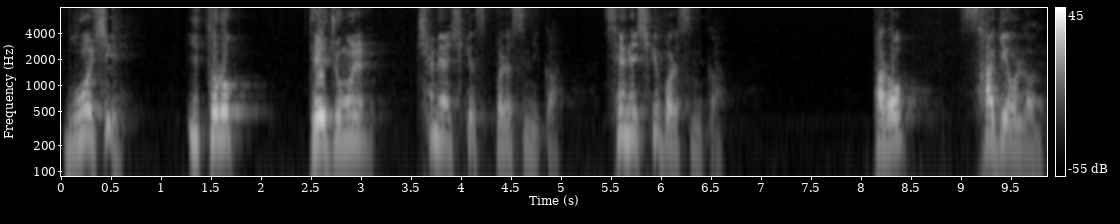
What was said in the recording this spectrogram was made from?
무엇이 이토록 대중을 최면시켜 버렸습니까? 세뇌시켜 버렸습니까? 바로 사기 언론,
